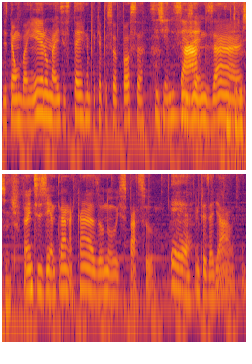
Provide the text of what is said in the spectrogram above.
de ter um banheiro mais externo para que a pessoa possa se higienizar, se higienizar Interessante. antes de entrar na casa ou no espaço é. empresarial. Assim.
